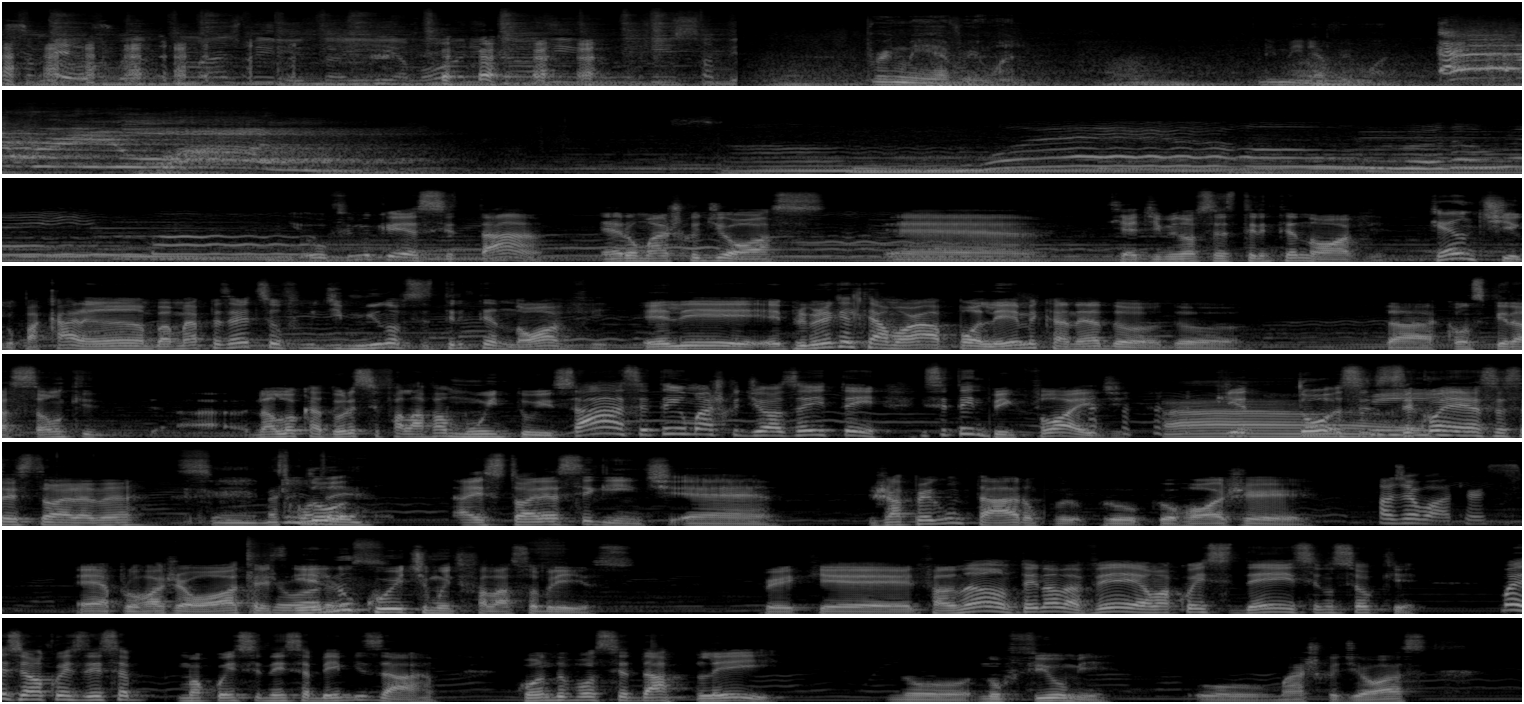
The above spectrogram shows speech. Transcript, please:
Isso mesmo. Bring me everyone. What do you mean, everyone? O filme que eu ia citar era O Mágico de Oz, é, que é de 1939. Que é antigo pra caramba, mas apesar de ser um filme de 1939, ele. Primeiro que ele tem a maior polêmica, né, do, do- da conspiração que. Na locadora se falava muito isso. Ah, você tem o Mágico de Oz aí? Tem. E você tem Pink Floyd? Que Ah, to- Você Sim. conhece essa história, né? Sim, mas Do- conta aí. A história é a seguinte: é, já perguntaram pro, pro, pro Roger Roger Waters. é, pro Roger Waters. Roger E ele não Waters. curte muito falar sobre isso. Porque ele fala, não, não tem nada a ver, é uma coincidência, não sei o quê. Mas é uma coincidência, uma coincidência bem bizarra. Quando você dá play no, no filme, o Mágico de Oz,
